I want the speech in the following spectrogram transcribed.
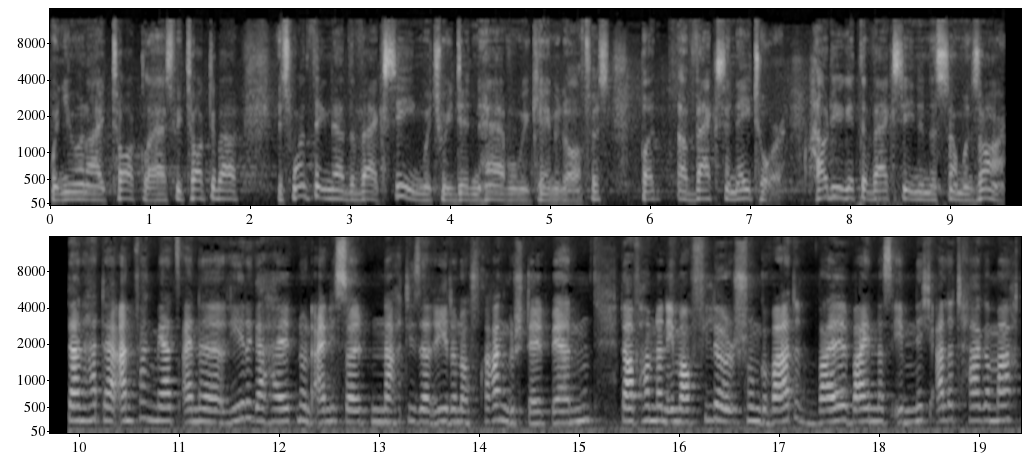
When you and I talked last, we talked about it's one thing now the vaccine, which we didn't have when we came into office, but a vaccinator. How do you get the vaccine into someone's arm? Dann hat er Anfang März eine Rede gehalten und eigentlich sollten nach dieser Rede noch Fragen gestellt werden. Darauf haben dann eben auch viele schon gewartet, weil Biden das eben nicht alle Tage macht.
